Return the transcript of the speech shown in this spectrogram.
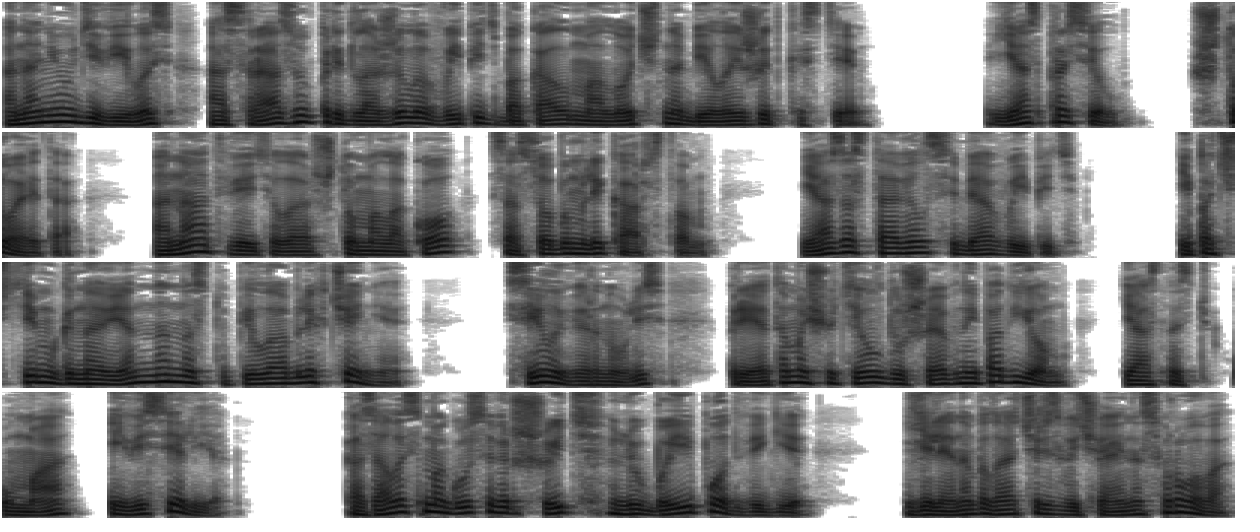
она не удивилась, а сразу предложила выпить бокал молочно-белой жидкости. Я спросил, что это? Она ответила, что молоко с особым лекарством. Я заставил себя выпить. И почти мгновенно наступило облегчение. Силы вернулись, при этом ощутил душевный подъем, ясность ума и веселье. Казалось, могу совершить любые подвиги. Елена была чрезвычайно сурова.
